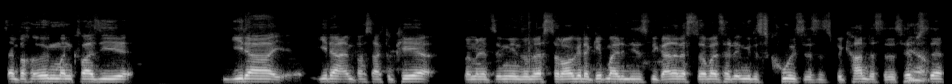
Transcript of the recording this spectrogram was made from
dass einfach irgendwann quasi jeder, jeder einfach sagt, okay, wenn man jetzt irgendwie in so ein Restaurant geht, da geht mal in dieses vegane Restaurant, weil es halt irgendwie das Coolste ist, das Bekannteste, das Hipste. Ja.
